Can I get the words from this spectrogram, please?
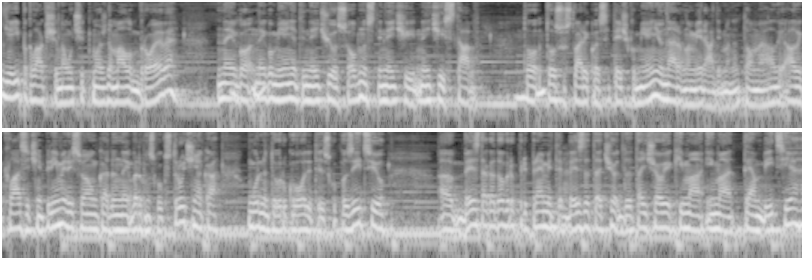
je ipak lakše naučiti možda malo brojeve nego, nego mijenjati nečiju osobnost i nečiji, nečiji stav to, to su stvari koje se teško mijenjaju, naravno mi radimo na tome, ali, ali klasični primjeri su on kada ne vrhunskog stručnjaka gurnete u rukovoditeljsku poziciju, bez da ga dobro pripremite, bez da, da taj čovjek ima, ima te ambicije,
